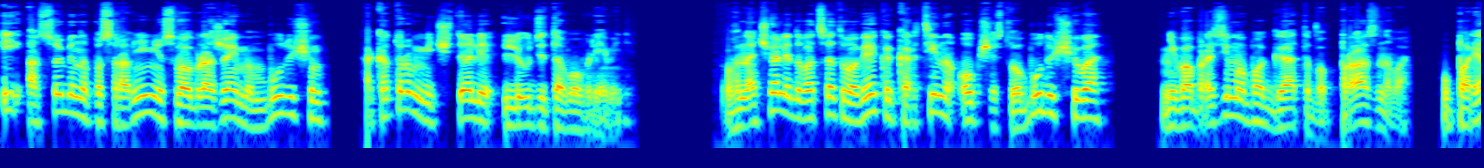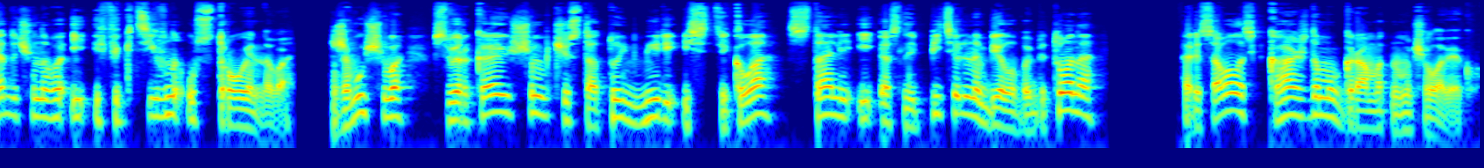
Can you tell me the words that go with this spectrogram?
и особенно по сравнению с воображаемым будущим, о котором мечтали люди того времени. В начале 20 века картина общества будущего, невообразимо богатого, праздного, упорядоченного и эффективно устроенного, живущего в сверкающем чистотой мире из стекла, стали и ослепительно-белого бетона, рисовалась каждому грамотному человеку.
